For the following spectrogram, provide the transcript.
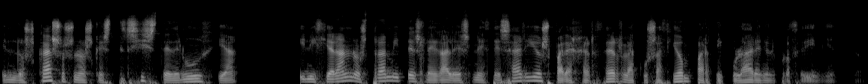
en los casos en los que existe denuncia, iniciarán los trámites legales necesarios para ejercer la acusación particular en el procedimiento.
